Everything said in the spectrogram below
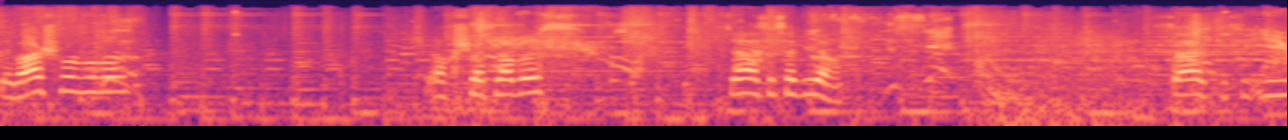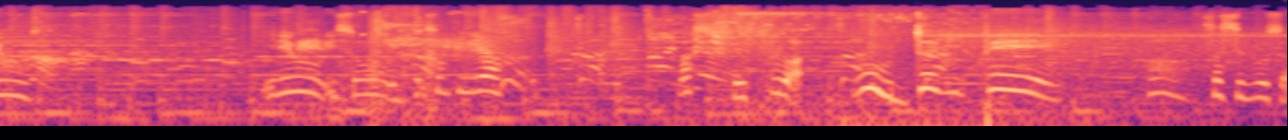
C'est vachement le moment. Alors que je suis en plein boss. Tiens, ça, ça vire. Il est où? Il est où? Ils sont où? Ils sont plusieurs. Voir si je fais foudre. Ouh 2000 p. Oh, Ça c'est beau ça.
